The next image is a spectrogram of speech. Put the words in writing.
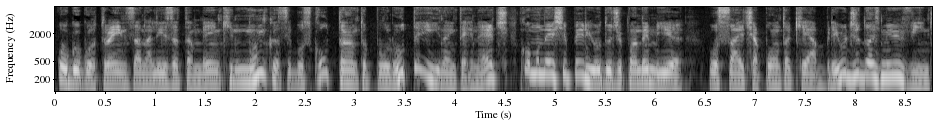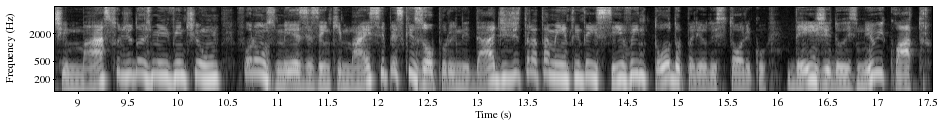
O Google Trends analisa também que nunca se buscou tanto por UTI na internet como neste período de pandemia. O site aponta que abril de 2020 e março de 2021 foram os meses em que mais se pesquisou por unidade de tratamento intensivo em todo o período histórico, desde 2004.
